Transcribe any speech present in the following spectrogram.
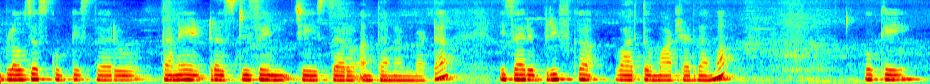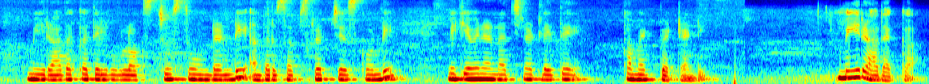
బ్లౌజెస్ కుట్టిస్తారు. తనే డ్రెస్ డిజైన్ చేయిస్తారు అంతానమాట ఈసారి బ్రీఫ్గా వారితో మాట్లాడదామా? ఓకే. మీ రాధక్క తెలుగు బ్లాగ్స్ చూస్తూ ఉండండి. అందరూ సబ్స్క్రైబ్ చేసుకోండి. మీకు ఏమైనా నచ్చినట్లయితే కమెంట్ పెట్టండి. మీ రాధక్క.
